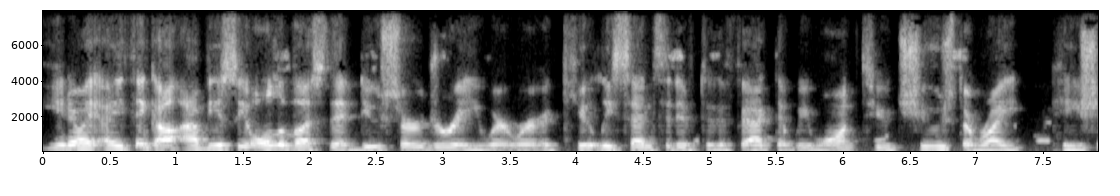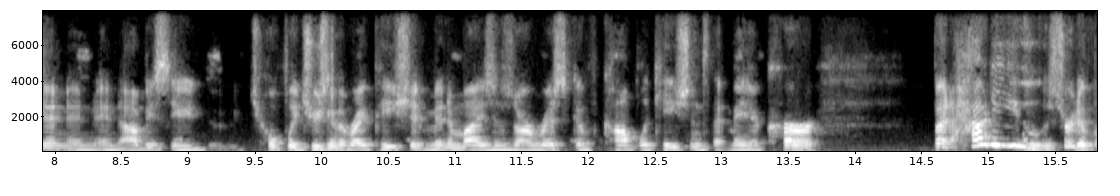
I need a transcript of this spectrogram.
you know, I, I, think obviously all of us that do surgery, we're, we're acutely sensitive to the fact that we want to choose the right patient, and, and obviously hopefully choosing the right patient minimizes our risk of complications that may occur. But how do you sort of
